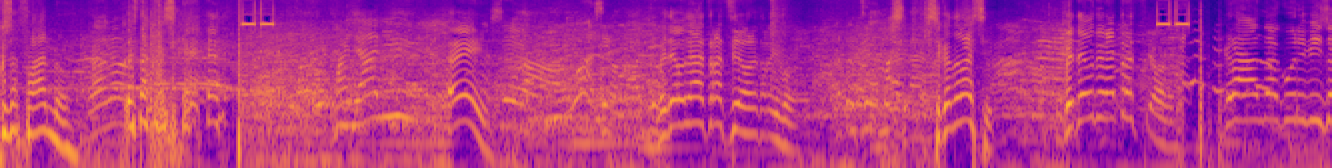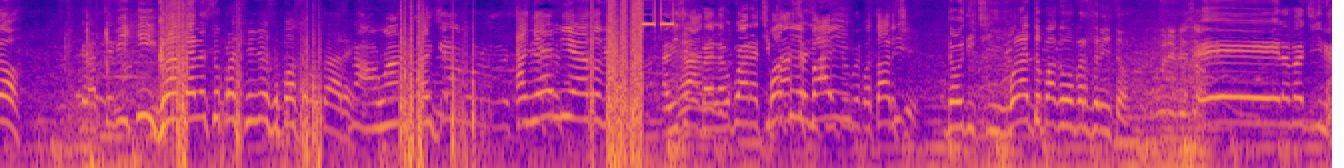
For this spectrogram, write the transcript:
Cosa fanno? Questa cos'è? Maiali. Ehi, Sera. Buonasera Maggio. vedevo dell'attrazione tra di voi. Secondo me sì. Vedevo dell'attrazione. Grande auguri viso. Grazie Vicky. Gran belle sopracciglio se posso notare. No, guarda. Agnelli e Adovino. Hai visto che bella? Guarda, ci Quanti passa ne fai? tutto- 14. 12. Qual è il tuo Pokémon preferito? E la vagina.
